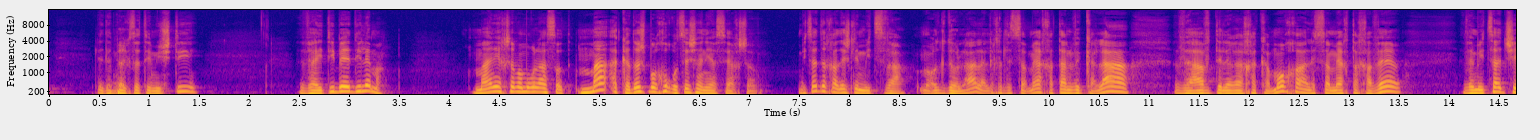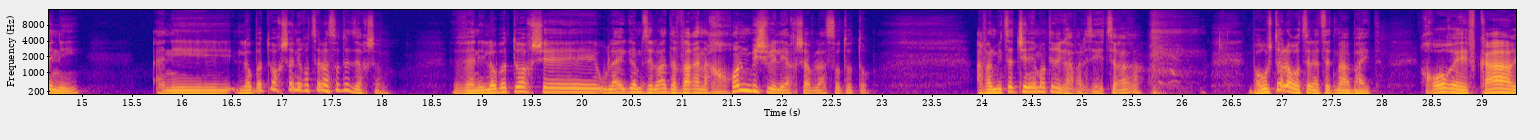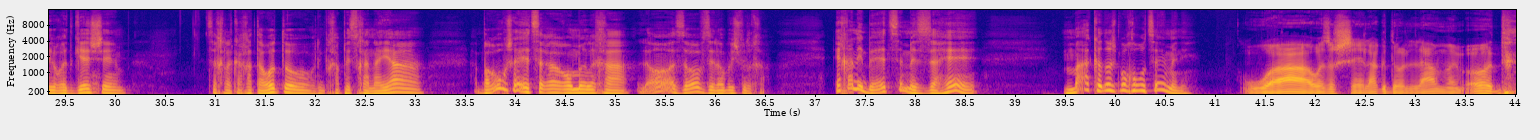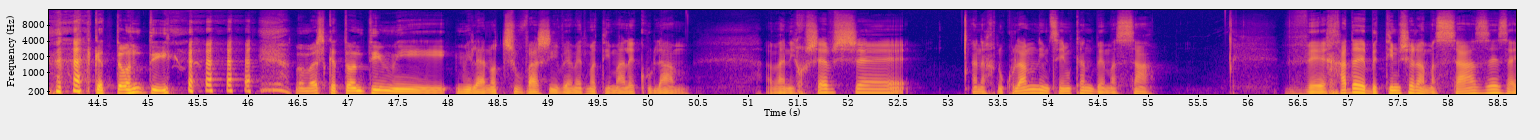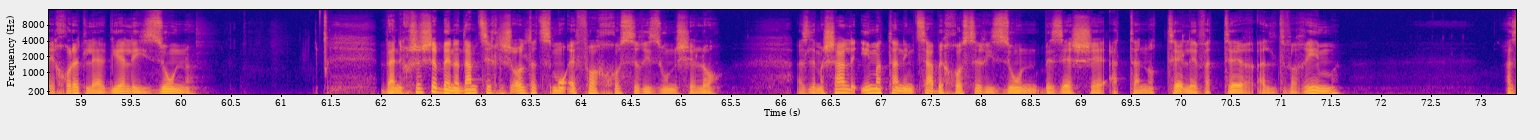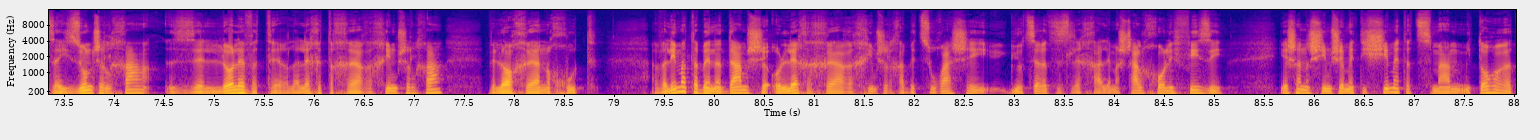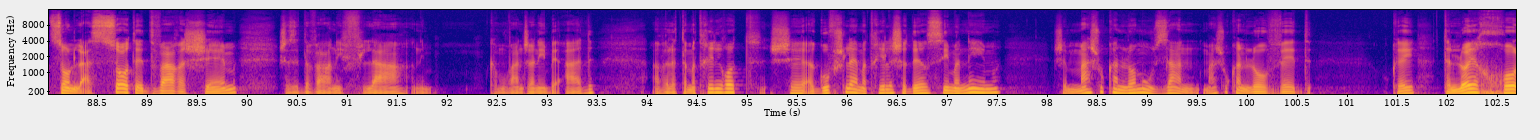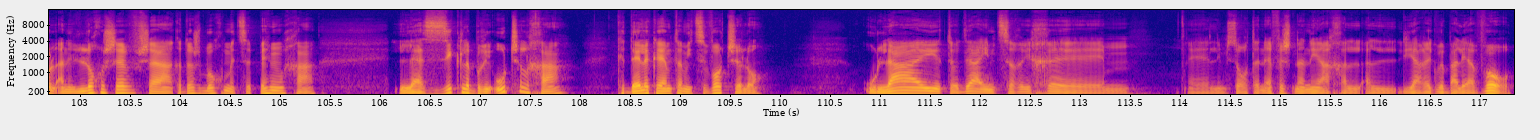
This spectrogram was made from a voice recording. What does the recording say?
לדבר קצת עם אשתי, והייתי בדילמה. מה אני עכשיו אמור לעשות? מה הקדוש ברוך הוא רוצה שאני אעשה עכשיו? מצד אחד יש לי מצווה מאוד גדולה, ללכת לשמח חתן וכלה, ואהבת לרעך כמוך, לשמח את החבר, ומצד שני, אני לא בטוח שאני רוצה לעשות את זה עכשיו. ואני לא בטוח שאולי גם זה לא הדבר הנכון בשבילי עכשיו לעשות אותו. אבל מצד שני אמרתי, רגע, אבל זה יצר הרע. ברור שאתה לא רוצה לצאת מהבית. חורף, קר, יורד גשם, צריך לקחת את האוטו, אני מחפש חנייה. ברור שהיצר הרע אומר לך, לא, עזוב, זה לא בשבילך. איך אני בעצם מזהה מה הקדוש ברוך הוא רוצה ממני? וואו, איזו שאלה גדולה מאוד. קטונתי. ממש קטונתי מ- מלענות תשובה שהיא באמת מתאימה לכולם. אבל אני חושב שאנחנו כולנו נמצאים כאן במסע. ואחד ההיבטים של המסע הזה זה היכולת להגיע לאיזון. ואני חושב שבן אדם צריך לשאול את עצמו איפה החוסר איזון שלו. אז למשל, אם אתה נמצא בחוסר איזון בזה שאתה נוטה לוותר על דברים, אז האיזון שלך זה לא לוותר, ללכת אחרי הערכים שלך ולא אחרי הנוחות. אבל אם אתה בן אדם שהולך אחרי הערכים שלך בצורה שיוצרת אצלך, למשל חולי פיזי, יש אנשים שמתישים את עצמם מתוך הרצון לעשות את דבר השם, שזה דבר נפלא, אני, כמובן שאני בעד, אבל אתה מתחיל לראות שהגוף שלהם מתחיל לשדר סימנים שמשהו כאן לא מאוזן, משהו כאן לא עובד, אוקיי? אתה לא יכול, אני לא חושב שהקדוש ברוך הוא מצפה ממך להזיק לבריאות שלך כדי לקיים את המצוות שלו. אולי, אתה יודע, אם צריך אה, למסור את הנפש נניח על, על ייהרג ובל יעבור,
